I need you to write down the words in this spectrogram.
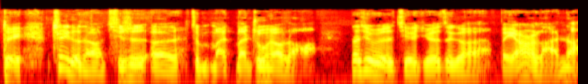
对这个呢，其实呃，这蛮蛮重要的啊，那就是解决这个北爱尔兰呢，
